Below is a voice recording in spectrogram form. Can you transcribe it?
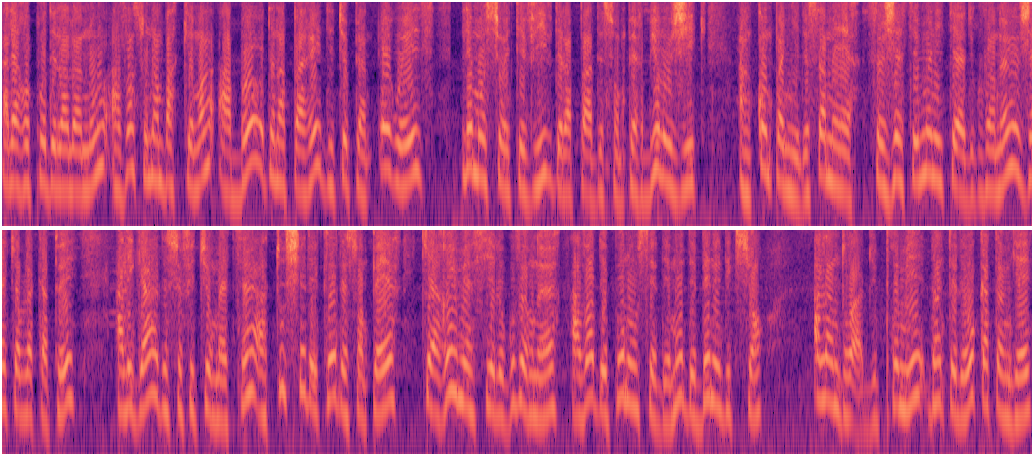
À l'aéroport de Lalano, avant son embarquement à bord d'un appareil d'Ethiopian Airways, l'émotion était vive de la part de son père biologique en compagnie de sa mère. Ce geste humanitaire du gouverneur Jacques Ablakatoué à l'égard de ce futur médecin a touché le cœur de son père qui a remercié le gouverneur avant de prononcer des mots de bénédiction à l'endroit du premier d'entre les Haut-Katangais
